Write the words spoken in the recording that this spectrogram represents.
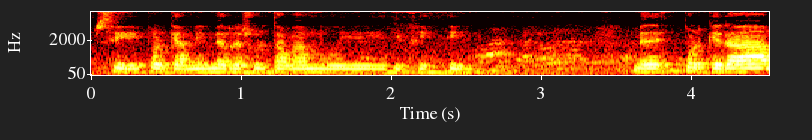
sí, porque a mí me resultaba muy difícil. Me- porque era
